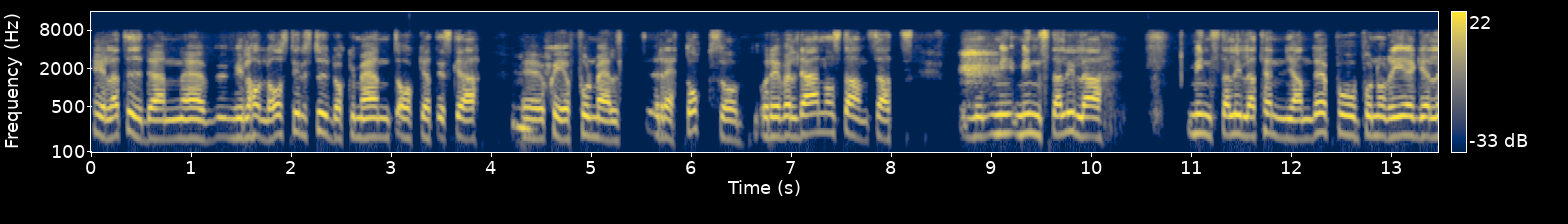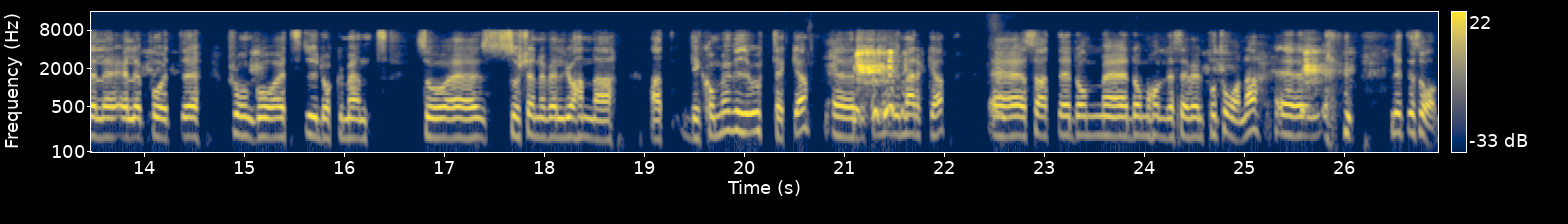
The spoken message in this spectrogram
hela tiden eh, vill hålla oss till styrdokument och att det ska eh, ske formellt rätt också. Och det är väl där någonstans att minsta lilla, minsta lilla tänjande på, på någon regel eller, eller på ett eh, frångå ett styrdokument så, eh, så känner väl Johanna att det kommer vi att upptäcka, eh, det kommer vi märka. Eh, så att eh, de, eh, de håller sig väl på tårna. Eh, lite så.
